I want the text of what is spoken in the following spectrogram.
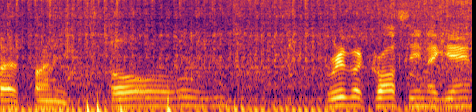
so funny. Oh, river crossing again.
